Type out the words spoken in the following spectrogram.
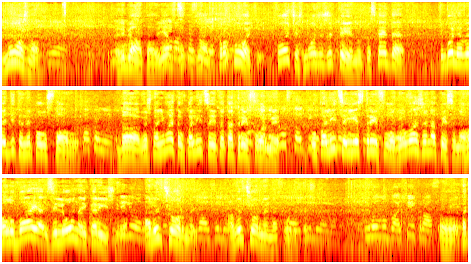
можна. Ні. Ребята, я вам знаю, проходь. Хочеш, можеш іти. Ну пускай йде. Тим більше ви йдете не по уставу. Так, звісно. Да, ви ж розумієте, в поліції тільки три одні У є форми три так форми. У вас же написано голубая, зелена і коричнева. Зелена. А ви в. Да, зелена. А ви в чорний Так, знаходитесь. зелена. І голуба, ще і красна. Е, Так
